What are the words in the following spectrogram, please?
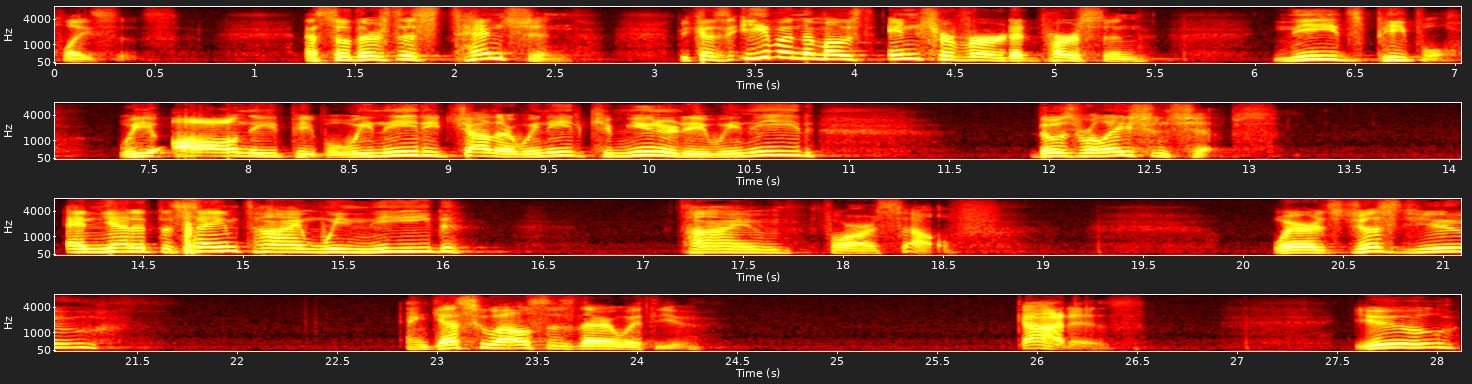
places. And so there's this tension because even the most introverted person needs people. We all need people. We need each other. We need community. We need those relationships. And yet at the same time, we need time for ourselves where it's just you, and guess who else is there with you? God is. You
